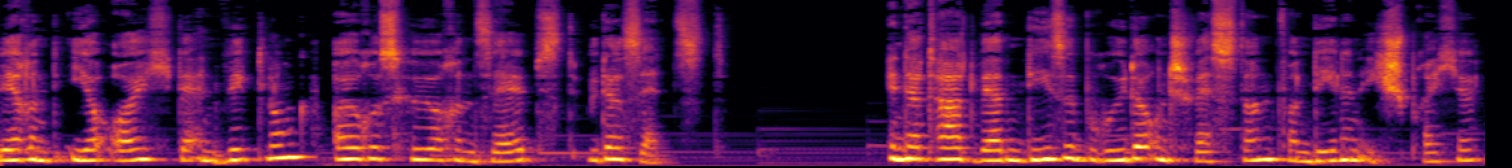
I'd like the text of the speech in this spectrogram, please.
während ihr euch der Entwicklung eures höheren Selbst widersetzt. In der Tat werden diese Brüder und Schwestern, von denen ich spreche,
